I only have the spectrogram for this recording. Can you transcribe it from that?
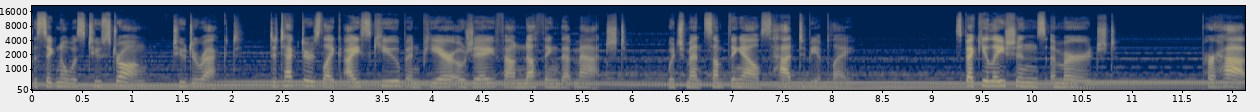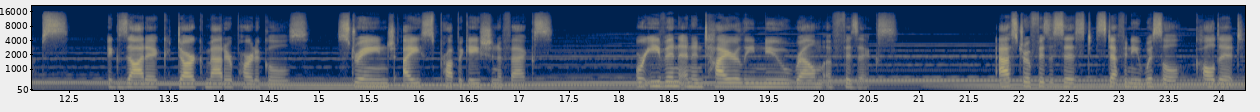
The signal was too strong, too direct. Detectors like IceCube and Pierre Auger found nothing that matched, which meant something else had to be at play. Speculations emerged. Perhaps exotic dark matter particles, strange ice propagation effects, or even an entirely new realm of physics. Astrophysicist Stephanie Wissel called it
